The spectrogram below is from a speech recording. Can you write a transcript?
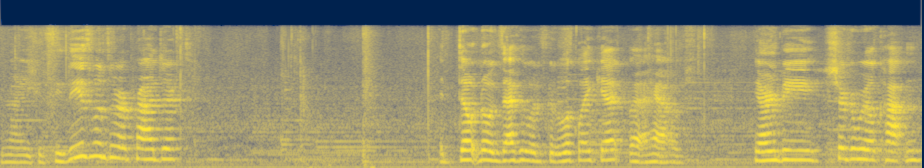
Now you can see these ones are a project. I don't know exactly what it's going to look like yet, but I have Yarn Bee, Sugar Wheel Cotton.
